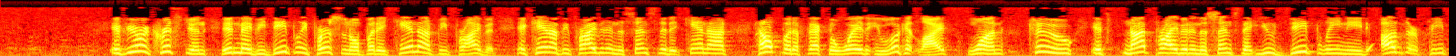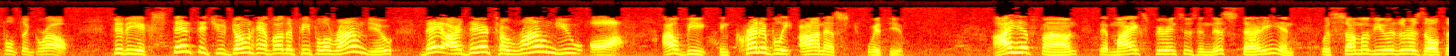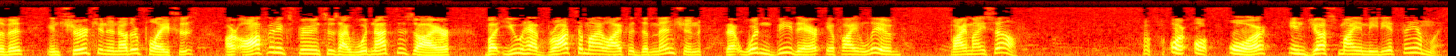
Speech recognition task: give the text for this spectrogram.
If you're a Christian, it may be deeply personal, but it cannot be private. It cannot be private in the sense that it cannot help but affect the way that you look at life. One. Two, it's not private in the sense that you deeply need other people to grow. To the extent that you don't have other people around you, they are there to round you off. I'll be incredibly honest with you. I have found that my experiences in this study and with some of you as a result of it, in church and in other places, are often experiences I would not desire, but you have brought to my life a dimension that wouldn't be there if I lived by myself. or, or, or in just my immediate family.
